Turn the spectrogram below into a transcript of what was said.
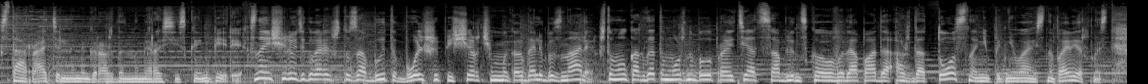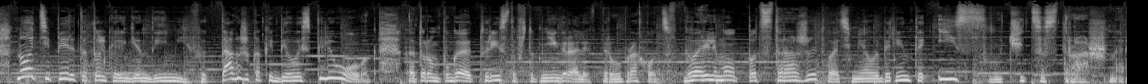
старательными гражданами Российской империи. Знающие люди говорят, что забыто больше пещер, чем мы когда-либо знали, что, мол, когда-то можно было пройти от Саблинского водопада аж до Тосна, не поднимаясь на поверхность. Но теперь это только легенды и мифы, так же, как и белый спелеолог, которым пугают туристов, чтобы не играли в первопроходцев. Говорили, мол, подсторожит во тьме лабиринта и случится страшное.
